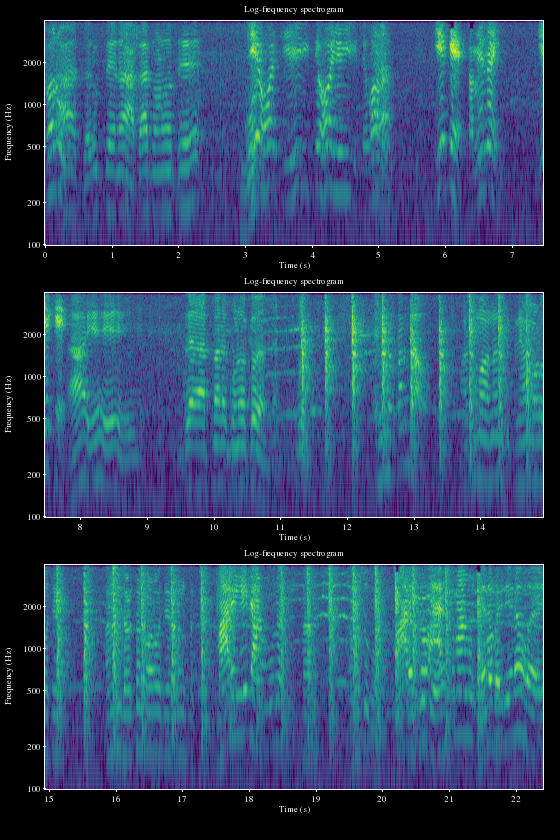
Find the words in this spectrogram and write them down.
સ્વરૂપ. હા સ્વરૂપ છે એનો આકાર જાણવો છે. જે હોય જેવી રીતે હોય એવી રીતે. વાળા. એ કે તમે નહીં. એ કે. હા એ. એટલે આત્માના ગુણો કહો એમને. સમજાવો. આત્મા અનંત જ્ઞાન વાળો છે અનંત દર્શન વાળો છે અનંત શક્તિ. મારે એ જાણવું નથી. શું? આત્માનું ના હોય.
